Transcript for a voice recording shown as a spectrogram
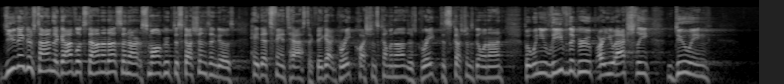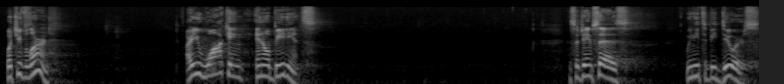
Do you think there's time that God looks down at us in our small group discussions and goes, hey, that's fantastic. They got great questions coming on, there's great discussions going on. But when you leave the group, are you actually doing what you've learned? Are you walking in obedience? And so James says, we need to be doers.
